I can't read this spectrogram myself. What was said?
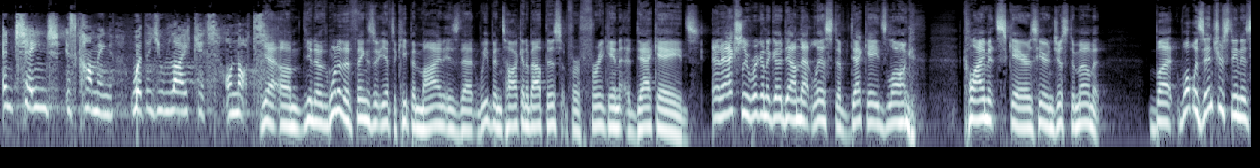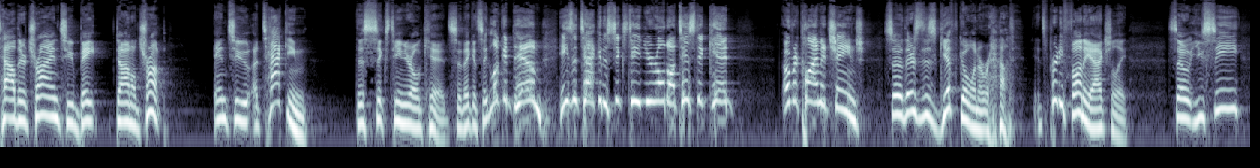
And change is coming whether you like it or not. Yeah, um, you know, one of the things that you have to keep in mind is that we've been talking about this for freaking decades. And actually, we're going to go down that list of decades long climate scares here in just a moment. But what was interesting is how they're trying to bait Donald Trump into attacking this 16 year old kid. So they could say, look at him. He's attacking a 16 year old autistic kid over climate change. So there's this GIF going around. It's pretty funny, actually. So you see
